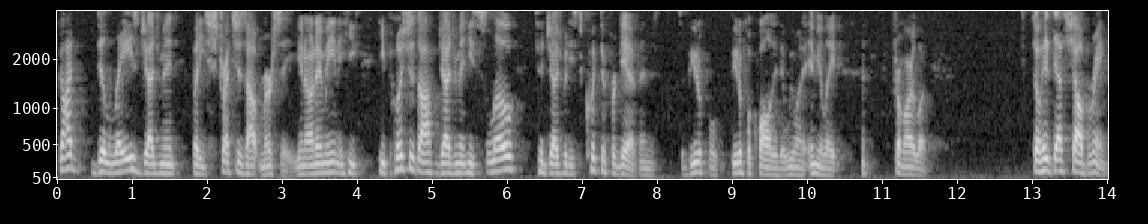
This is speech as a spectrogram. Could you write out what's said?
God delays judgment, but he stretches out mercy. You know what I mean? He, he pushes off judgment. He's slow to judge, but he's quick to forgive. And it's a beautiful, beautiful quality that we want to emulate from our Lord. So his death shall bring.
